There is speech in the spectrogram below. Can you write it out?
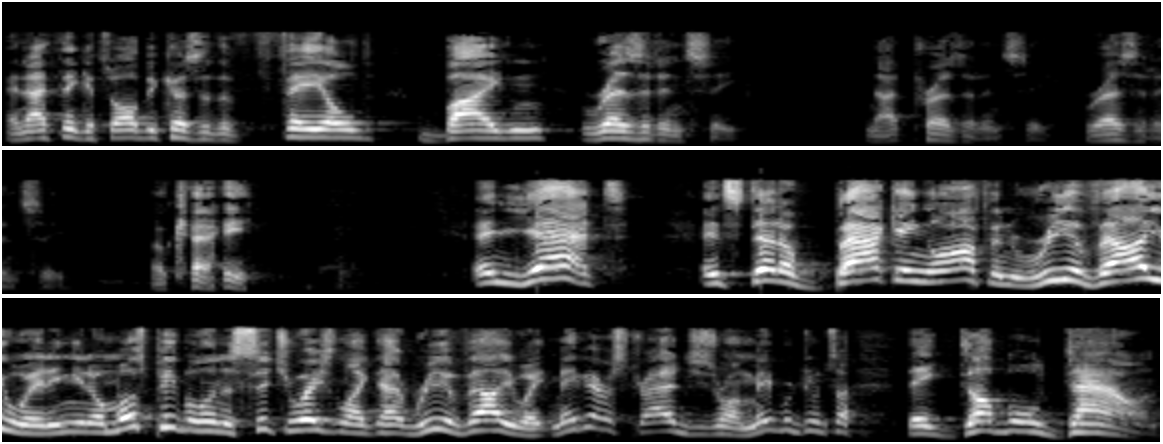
And I think it's all because of the failed Biden residency. Not presidency, residency. Okay? And yet, instead of backing off and reevaluating, you know, most people in a situation like that reevaluate. Maybe our strategy's wrong. Maybe we're doing something. They double down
